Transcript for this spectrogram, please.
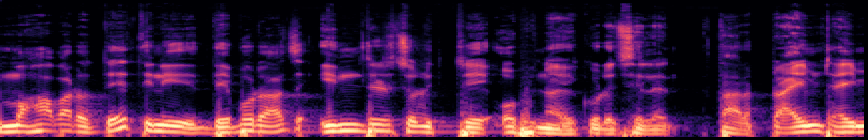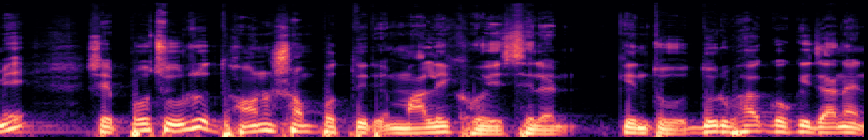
মহাভারতে তিনি দেবরাজ ইন্দ্রের চরিত্রে অভিনয় করেছিলেন। তার প্রাইম টাইমে সে প্রচুর ধন সম্পত্তির মালিক হয়েছিলেন। কিন্তু দুর্ভাগ্য কি জানেন?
